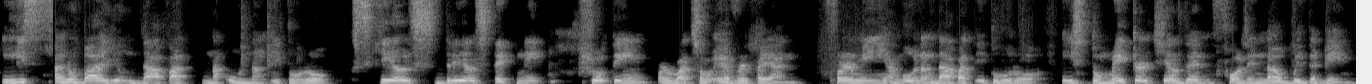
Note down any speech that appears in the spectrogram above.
is ano ba yung dapat na unang ituro skills, drills, technique, shooting, or whatsoever pa yan. For me, ang unang dapat ituro is to make your children fall in love with the game.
